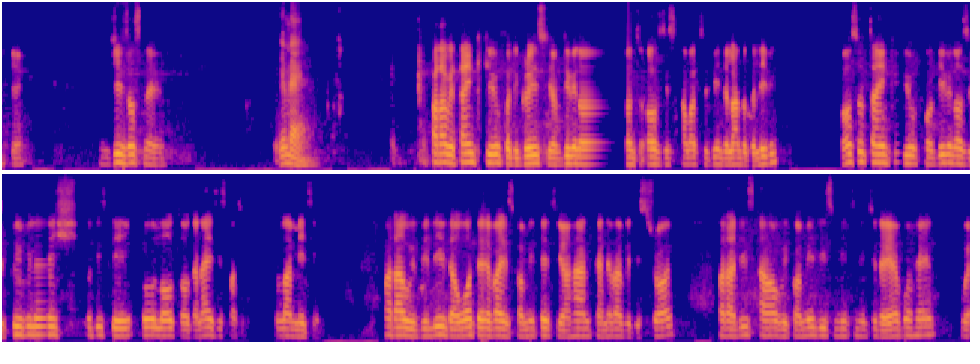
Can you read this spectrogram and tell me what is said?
Okay. In Jesus' name. Amen. Father, we thank you for the grace you have given unto us this hour to be in the land of the living. Also, thank you for giving us the privilege of this day, oh Lord, to organize this particular meeting. Father, we believe that whatever is committed to your hand can never be destroyed. Father, this hour we commit this meeting into the able hand. We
